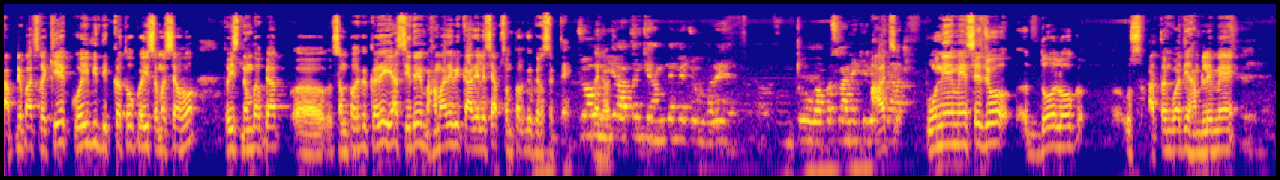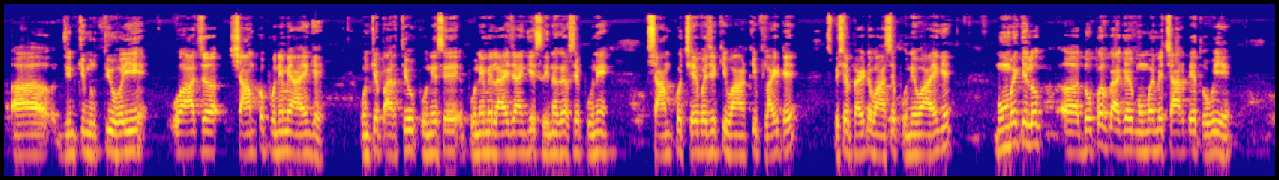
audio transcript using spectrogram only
अपने पास रखिए कोई भी दिक्कत हो कोई समस्या हो तो इस नंबर पे आप अ, संपर्क करें या सीधे हमारे भी कार्यालय से आप संपर्क कर सकते हैं। जो धन्यवाद। आतंकी हमले में जो मरे उनको वापस लाने के लिए आज पुणे में से जो दो लोग उस आतंकवादी हमले में आ, जिनकी मृत्यु हुई वो आज शाम को पुणे में आएँगे। उनके पार्थिव पुणे से पुणे में लाए जाएँगे श्रीनगर से पुणे। शाम को छह बजे की वहाँ की फ़्लाइट है स्पेशल फ़्लाइट है वहाँ से पुणे वो आएँगे। मुंबई के लोग दोपहर को आगे मुंबई में चार डेथ हो गई है।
